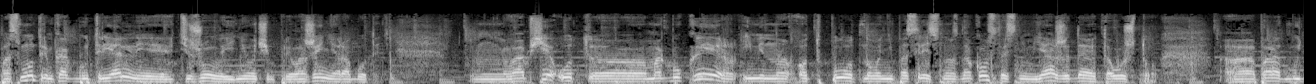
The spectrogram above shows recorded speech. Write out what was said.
Посмотрим, как будут реальные тяжелые и не очень приложения работать. Вообще от э, MacBook Air, именно от плотного непосредственного знакомства с ним, я ожидаю того, что э, аппарат будет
